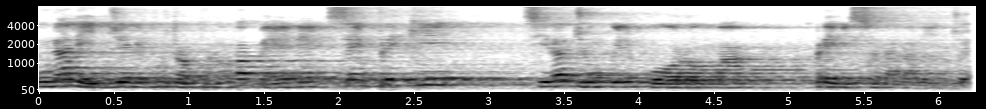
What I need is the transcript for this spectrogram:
una legge che purtroppo non va bene sempre che si raggiunga il quorum previsto dalla legge.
